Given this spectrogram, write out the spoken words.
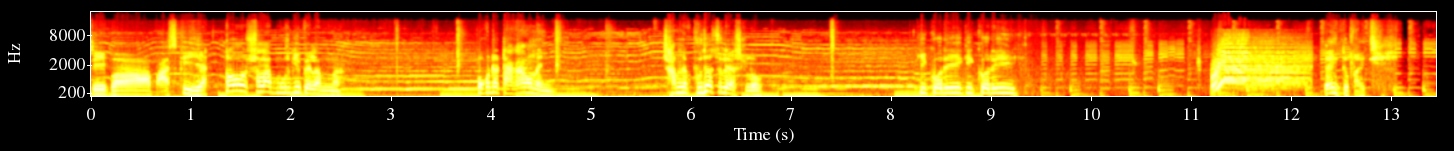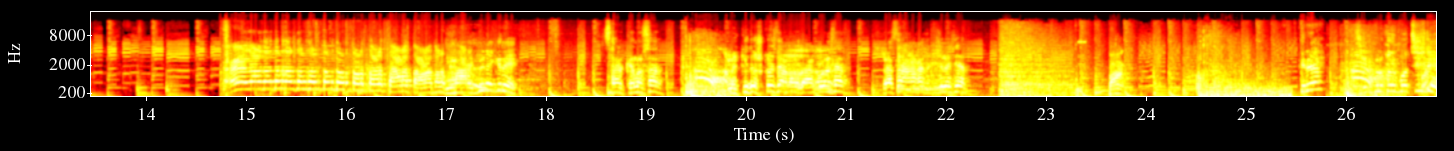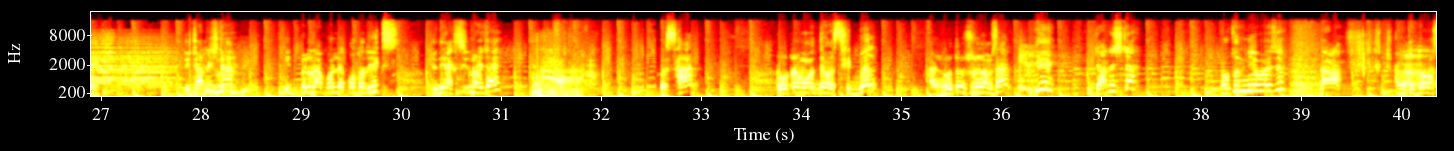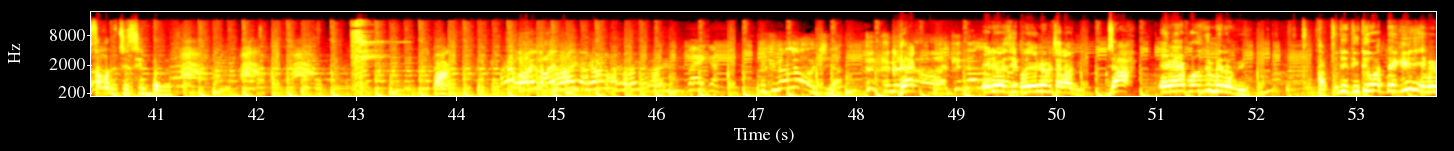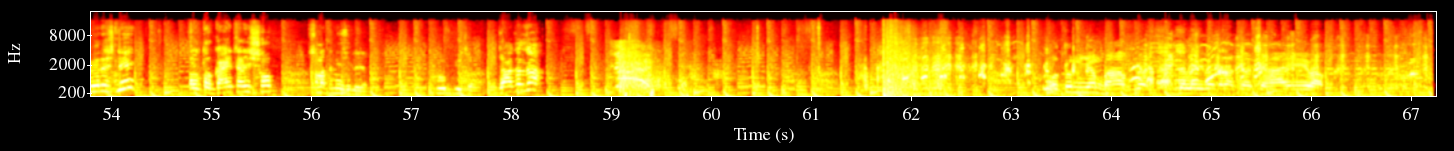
রে বাপ আজকে একটাও শালা মুরগি পেলাম না পকেটে টাকাও নাই সামনে পূজা চলে আসলো কি করি কি করি এই তো পাইছি মারবি নাকি রে স্যার কেন স্যার আমি কি দোষ করেছি আমার দাঁড়া করবেন স্যার আমার কাছে কিছু স্যার কিরে তুই পড়ছিস রে তুই জানিস না সিটবেল না পড়লে কত রিস্ক যদি অ্যাক্সিডেন্ট হয়ে যায়? স্যার টোটোর মধ্যে সিট বেল্ট আর নতুন শুনলাম স্যার। কি? জানিস না? নতুন নিয়ম হয়েছে? দাঁড়া আমি তো ব্যবস্থা করে দিচ্ছি সিট চালাবি। যা এইভাবে প্রতিদিন বেরোবি। আর যদি দ্বিতীয়বার দেখি এভাবে বেরোস নি তাহলে তোর গাড়ি টাড়ি সব সামাতে নিয়ে চলে যাবে। যা যা যা। নতুন নিয়ম বাপ দলাই বাপ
